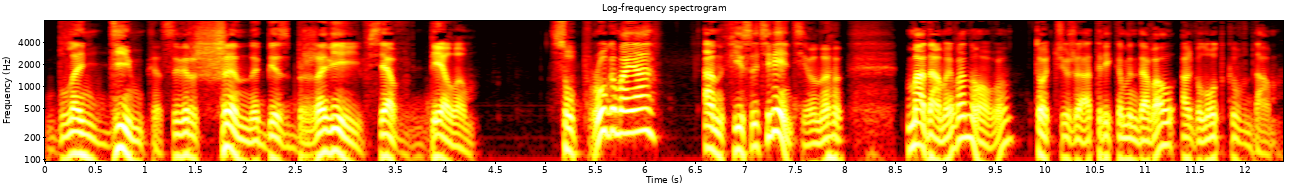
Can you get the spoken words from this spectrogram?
блондинка, совершенно без бровей, вся в белом. «Супруга моя Анфиса Терентьевна, мадам Иванова», тотчас же отрекомендовал Оглотков дам.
